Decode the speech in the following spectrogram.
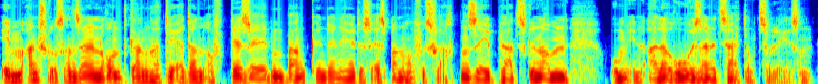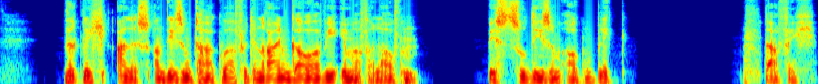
Im Anschluss an seinen Rundgang hatte er dann auf derselben Bank in der Nähe des S-Bahnhofes Schlachtensee Platz genommen, um in aller Ruhe seine Zeitung zu lesen. Wirklich alles an diesem Tag war für den Rheingauer wie immer verlaufen. Bis zu diesem Augenblick. Darf ich?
